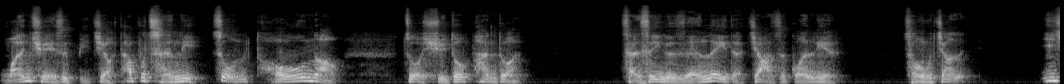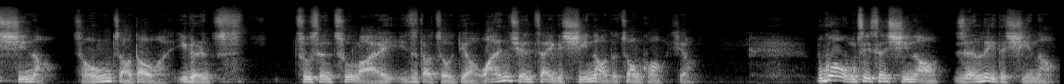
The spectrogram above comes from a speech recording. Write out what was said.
完全也是比较，它不成立，是我们头脑做许多判断，产生一个人类的价值观念，从这样一洗脑，从早到晚，一个人出出生出来，一直到走掉，完全在一个洗脑的状况下。不光我们这一生洗脑，人类的洗脑，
